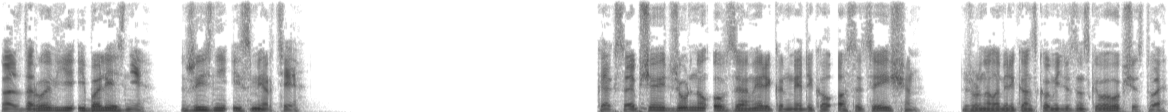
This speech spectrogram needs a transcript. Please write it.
о здоровье и болезни, жизни и смерти. Как сообщает Journal of the American Medical Association, журнал Американского медицинского общества,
